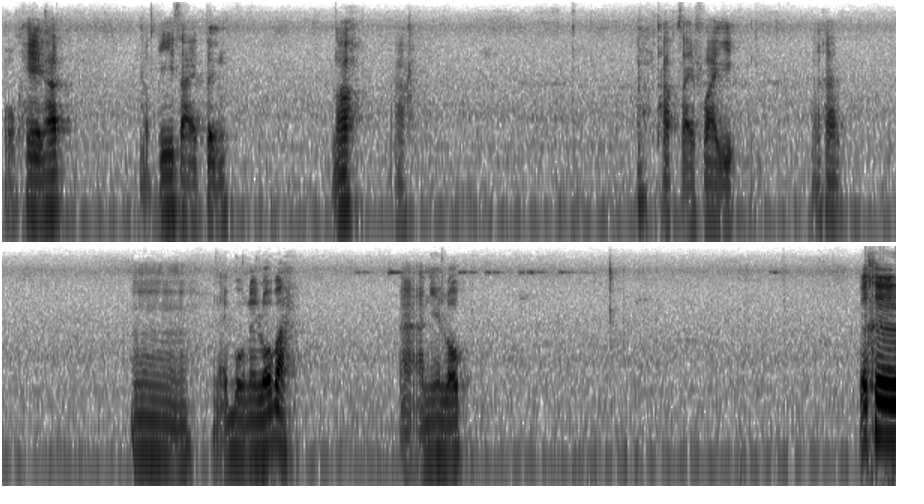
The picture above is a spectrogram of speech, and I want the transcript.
โอเคครับ เมื่อกี้สายตึง เนาะอะทับสายไฟอีกนะครับ อืมในบวกในลบอะ อะ อันนี้ลบ ก็คือ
